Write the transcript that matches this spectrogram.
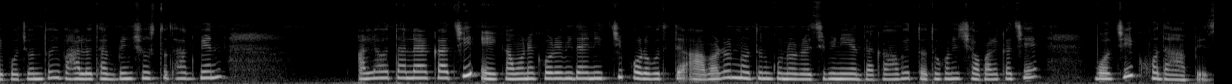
এ পর্যন্তই। ভালো থাকবেন, সুস্থ থাকবেন। আল্লাহ তাল্লার কাছে এই কামনা করে বিদায় নিচ্ছি। পরবর্তীতে আবারও নতুন কোনো রেসিপি নিয়ে দেখা হবে। ততক্ষণে সবার কাছে বলছি, খোদা হাফেজ।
